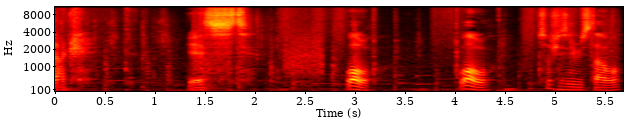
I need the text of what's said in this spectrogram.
Tak. Jest. Wow. Wow. Co się z nim stało?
